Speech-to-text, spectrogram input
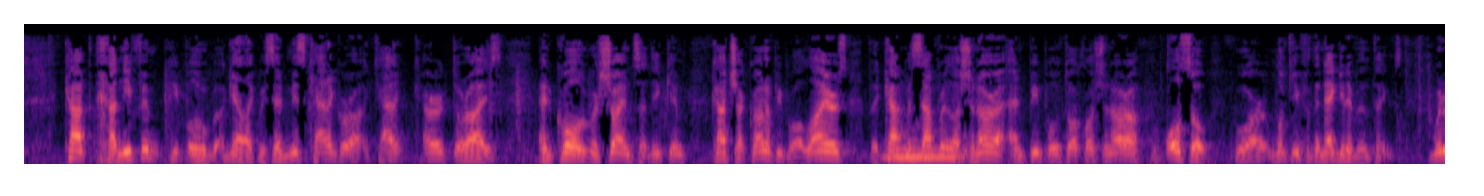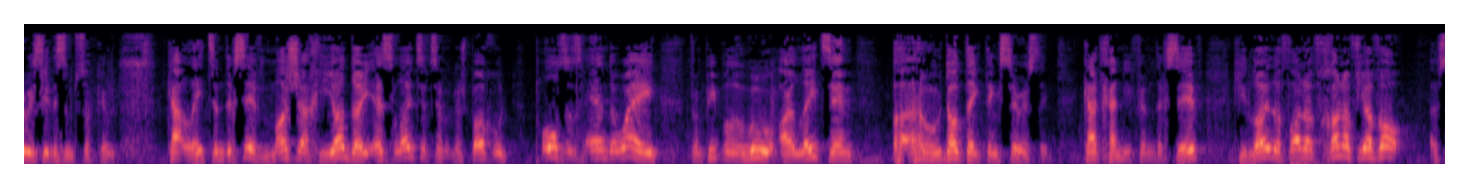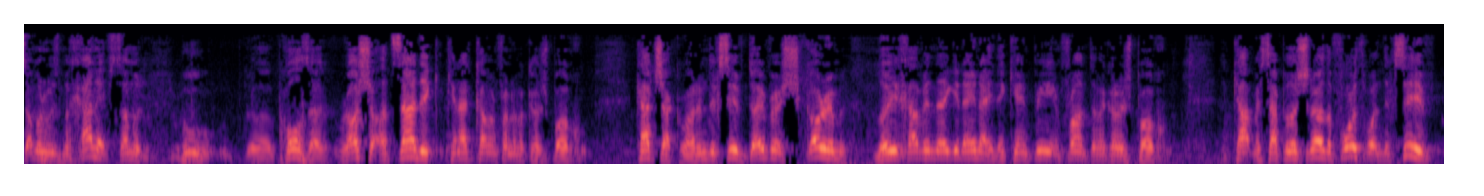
Kat chanifim, people who, again, like we said, mischaracterize and call Rishayim tzaddikim. Kat shakrana, people are liars. The kat mesapre lashonara, and people who talk lashonara also who are looking for the negative in things. Where do we see this in Psukim? Kat leitzim dichsiv, mashach yodai es leitzim, because Baruch pulls his hand away from people who are leitzim, uh, who don't take things seriously. Kat chanifim dichsiv, ki loy lefonav chonof yavo of someone who's mechanif, someone who uh, calls a rasha a tzaddik, cannot come in front of a Kadosh Baruch Hu. Katchakranim, dichsiv, doiver shkorim, lo yichavin neged They can't be in front of a Kadosh. And Kat Mesapil the fourth one, dichsiv,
